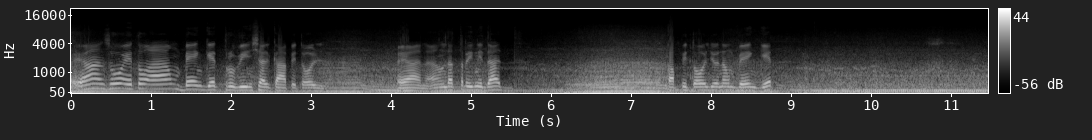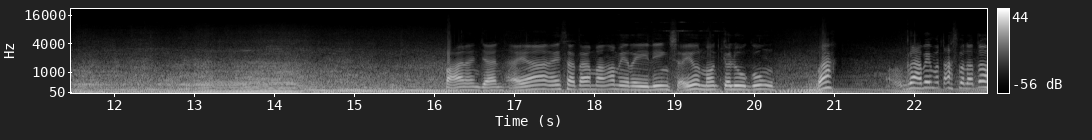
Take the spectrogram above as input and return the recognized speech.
Ayan, so ito ang Benguet Provincial Capital. Ayan, ang La Trinidad. Kapitolyo ng Benguet. Dyan. Ayan, ay sa tama nga may railings. Ayun, Mount Kalugong. Bah, grabe mataas pala to.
